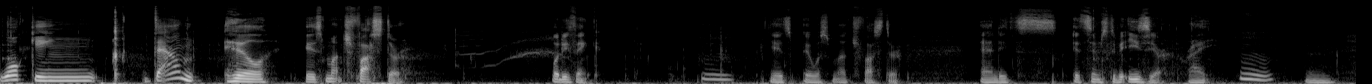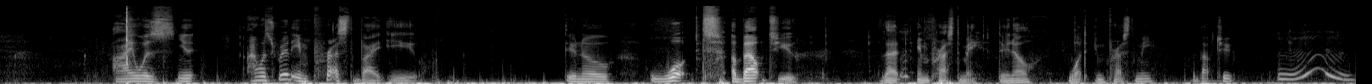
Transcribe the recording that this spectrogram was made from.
walking downhill is much faster. What do you think? Mm. It's it was much faster, and it's it seems to be easier, right? Mm. Mm. I was you know, I was really impressed by you. Do you know what about you that impressed me? Do you know what impressed me about you? Mm.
